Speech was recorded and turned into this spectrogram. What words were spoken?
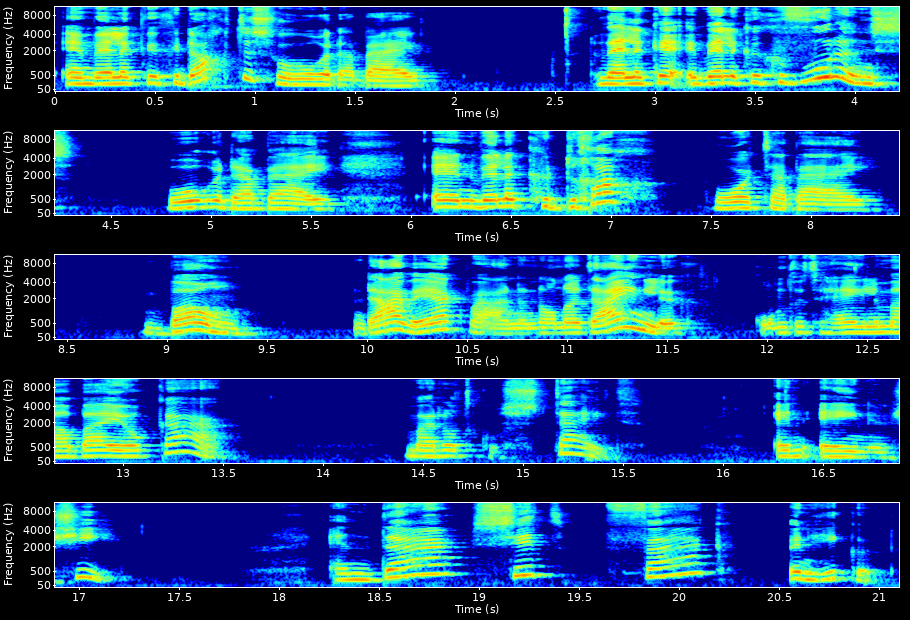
En welke gedachten horen daarbij? Welke, welke gevoelens horen daarbij? En welk gedrag hoort daarbij? Bam, daar werken we aan. En dan uiteindelijk komt het helemaal bij elkaar. Maar dat kost tijd en energie. En daar zit vaak een hiccup.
